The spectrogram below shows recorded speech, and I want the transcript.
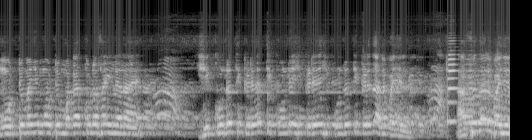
मोठे म्हणजे मोठे. मग तुला सांगितलं नाही. हिकुंड तिकडे तिकुंड इकडे हिकुंड तिकडे झालं पाहिजे. असं झालं पाहिजे.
